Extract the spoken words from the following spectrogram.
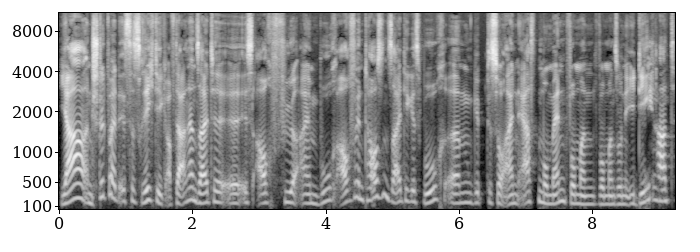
Ja, ein Stück weit ist es richtig. Auf der anderen Seite äh, ist auch für ein Buch, auch für ein tausendseitiges Buch, ähm, gibt es so einen ersten Moment, wo man, wo man so eine Idee mhm. hat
